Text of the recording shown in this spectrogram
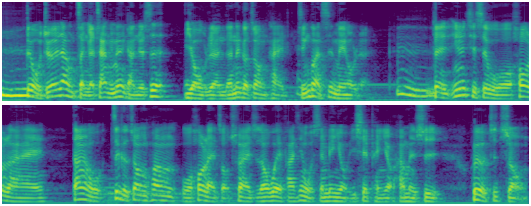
嗯，对，我觉得让整个家里面的感觉是有人的那个状态，尽管是没有人，嗯，对，因为其实我后来。当然，我这个状况，我后来走出来之后，我也发现我身边有一些朋友，他们是会有这种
